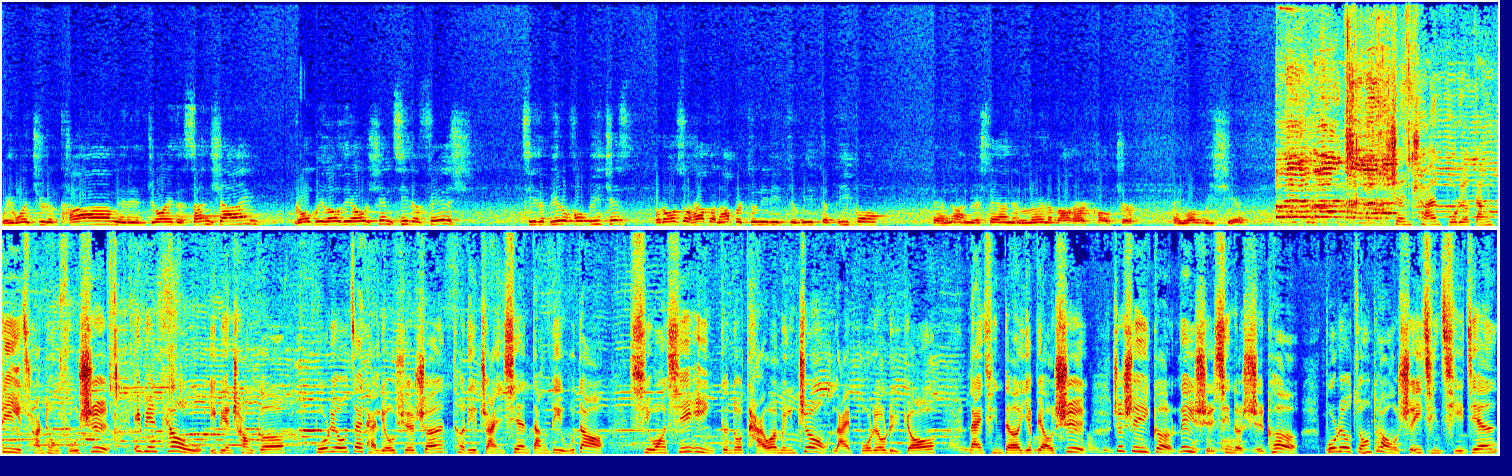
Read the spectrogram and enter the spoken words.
We want you to come and enjoy the sunshine, go below the ocean, see the fish, see the beautiful beaches, but also have an opportunity to meet the people and understand and learn about our culture and what we share. 身穿博流当地传统服饰，一边跳舞一边唱歌。 博流在台留学生特地展现当地舞蹈，希望吸引更多台湾民众来博流旅游。赖清德也表示，这是一个历史性的时刻。博流总统是疫情期间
